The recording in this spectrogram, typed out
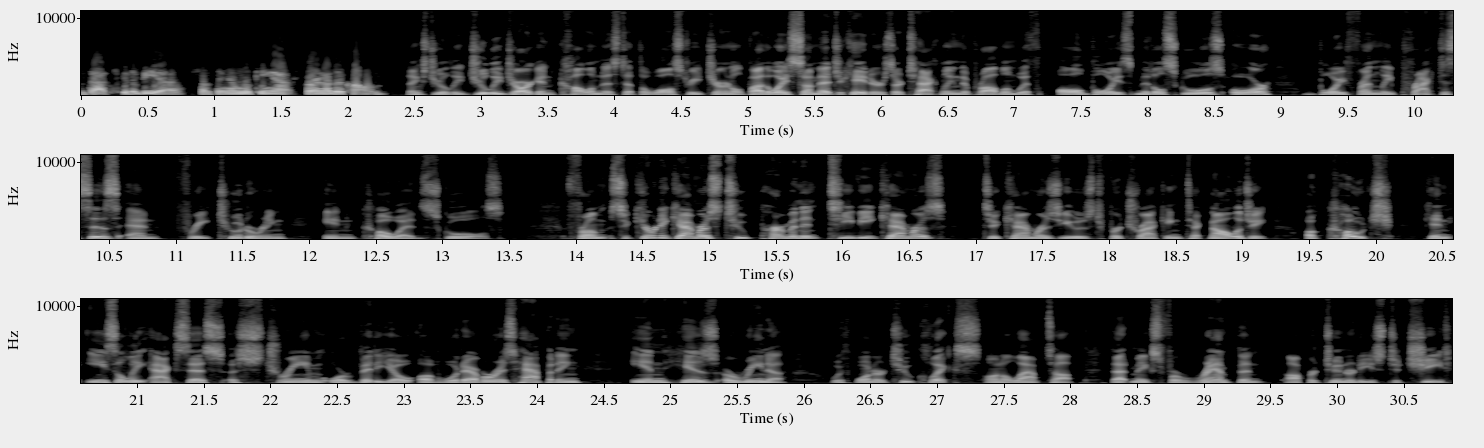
that's going to be a, uh, something I'm looking at for another column. Thanks, Julie. Julie Jargon, columnist at the Wall Street Journal. By the way, some educators are tackling the problem with all boys middle schools or boy friendly practices and free tutoring in co ed schools. From security cameras to permanent TV cameras to cameras used for tracking technology, a coach can easily access a stream or video of whatever is happening in his arena with one or two clicks on a laptop. That makes for rampant opportunities to cheat.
